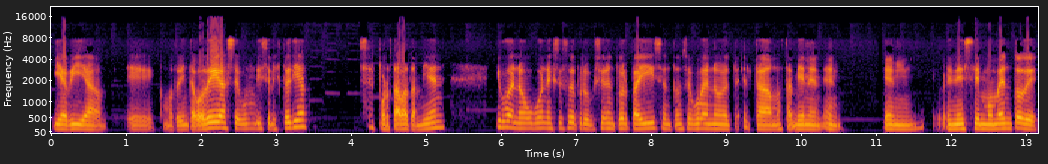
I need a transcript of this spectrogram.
Y había como 30 bodegas, según dice la historia, se exportaba también. Y bueno, hubo un exceso de producción en todo el país, entonces bueno, estábamos también en, en, en, ese momento de,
